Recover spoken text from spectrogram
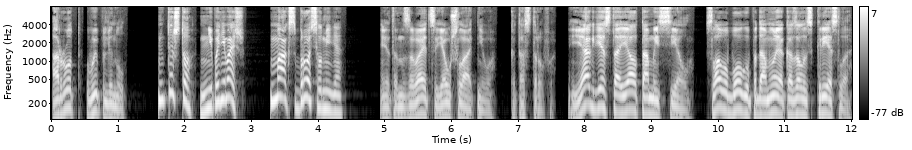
а рот выплюнул. «Ты что, не понимаешь? Макс бросил меня». Это называется «я ушла от него». Катастрофа. Я где стоял, там и сел. Слава богу, подо мной оказалось кресло,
